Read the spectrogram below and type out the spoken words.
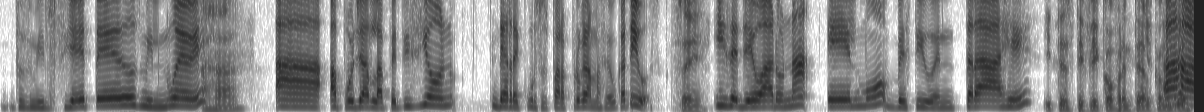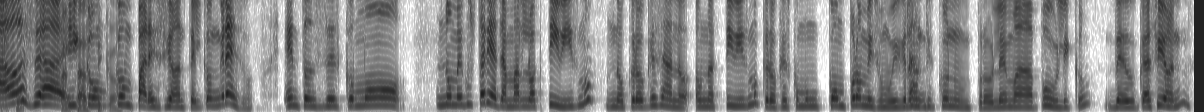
2007, 2009 Ajá. a apoyar la petición de recursos para programas educativos. Sí. Y se llevaron a Elmo vestido en traje. Y testificó frente al Congreso. Ajá, o sea, y com- compareció ante el Congreso. Entonces es como, no me gustaría llamarlo activismo, no creo que sea un activismo, creo que es como un compromiso muy grande con un problema público de educación.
